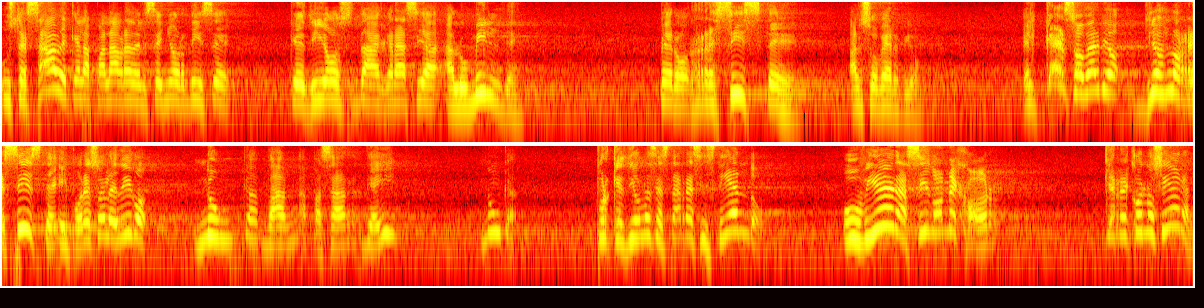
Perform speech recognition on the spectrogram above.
Usted sabe que la palabra del Señor dice que Dios da gracia al humilde, pero resiste al soberbio. El que es soberbio, Dios lo resiste. Y por eso le digo, nunca van a pasar de ahí. Nunca. Porque Dios los está resistiendo. Hubiera sido mejor que reconocieran.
